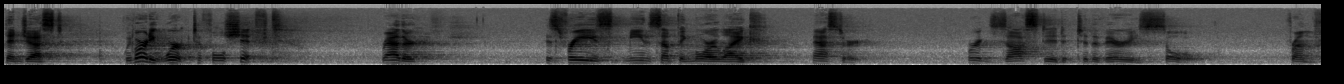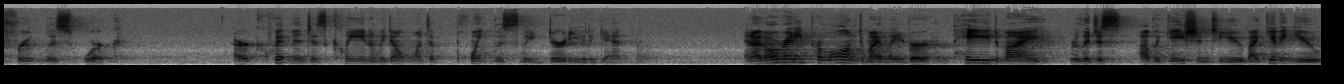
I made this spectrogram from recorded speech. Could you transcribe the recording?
than just, we've already worked a full shift. Rather, his phrase means something more like, Master, we're exhausted to the very soul from fruitless work. Our equipment is clean and we don't want to pointlessly dirty it again. And I've already prolonged my labor and paid my religious obligation to you by giving you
